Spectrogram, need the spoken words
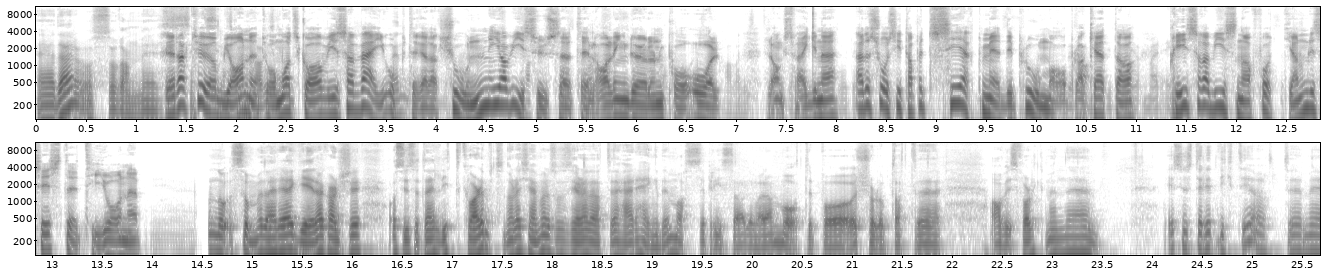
Eh, der, og så vant vi Redaktør Bjarne Tormodsgaard viser vei opp til redaksjonen i avishuset til Hallingdølen på Ål. Langs veggene er det så å si tapetsert med diplomer og plaketter, priser avisen har fått gjennom de siste tiårene. Somme der reagerer kanskje og syns dette er litt kvalmt når det kommer. Og så sier de at her henger det masse priser, det var en måte på sjølopptatte avisfolk. Men eh, jeg syns det er litt viktig at eh, vi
